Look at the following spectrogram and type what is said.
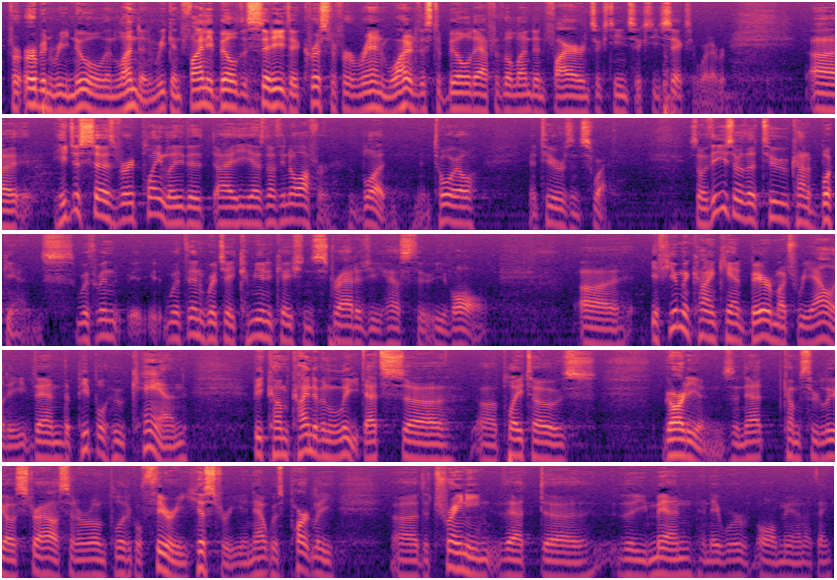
for urban renewal in London. We can finally build the city that Christopher Wren wanted us to build after the London fire in 1666 or whatever. Uh, he just says very plainly that uh, he has nothing to offer blood and toil and tears and sweat. So these are the two kind of bookends within, within which a communication strategy has to evolve. Uh, if humankind can't bear much reality, then the people who can become kind of an elite. That's uh, uh, Plato's guardians, and that comes through Leo Strauss and our own political theory, history, and that was partly uh, the training that uh, the men, and they were all men, I think,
